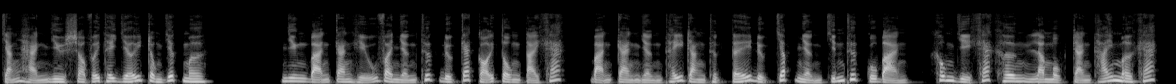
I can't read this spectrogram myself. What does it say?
chẳng hạn như so với thế giới trong giấc mơ. Nhưng bạn càng hiểu và nhận thức được các cõi tồn tại khác, bạn càng nhận thấy rằng thực tế được chấp nhận chính thức của bạn, không gì khác hơn là một trạng thái mơ khác.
